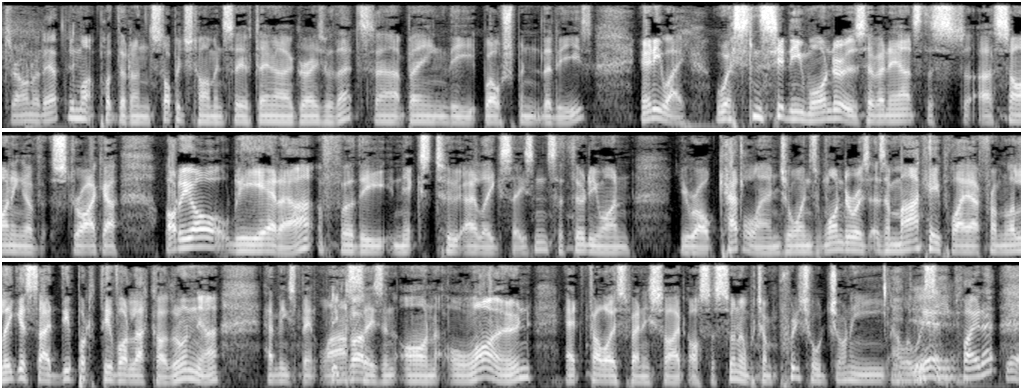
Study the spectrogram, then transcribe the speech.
throwing it out We there. might put that on stoppage time and see if Dino agrees with that, uh, being the Welshman that he is. Anyway, Western Sydney Wanderers have announced the uh, signing of striker Oriol Riera for the next two A-League seasons. The 31-year-old Catalan joins Wanderers as a marquee player from La Liga side Deportivo La Coruña, having spent last season on loan at fellow Spanish side Osasuna, which I'm pretty sure Johnny Aloisi Yeah. played at. Yeah.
